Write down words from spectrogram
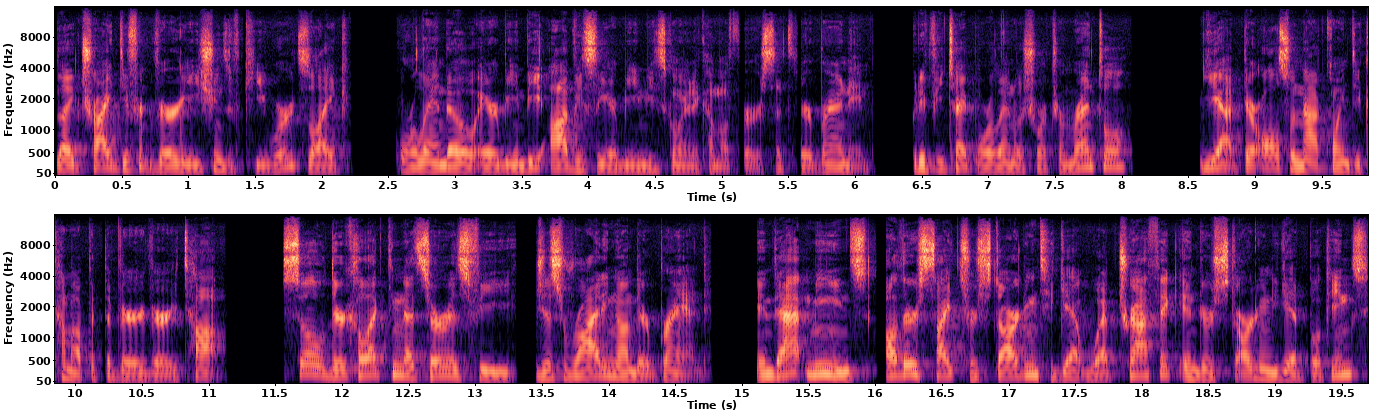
like try different variations of keywords like Orlando Airbnb, obviously Airbnb is going to come up first. That's their brand name. But if you type Orlando short term rental, yeah, they're also not going to come up at the very, very top. So they're collecting that service fee just riding on their brand. And that means other sites are starting to get web traffic and they're starting to get bookings.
